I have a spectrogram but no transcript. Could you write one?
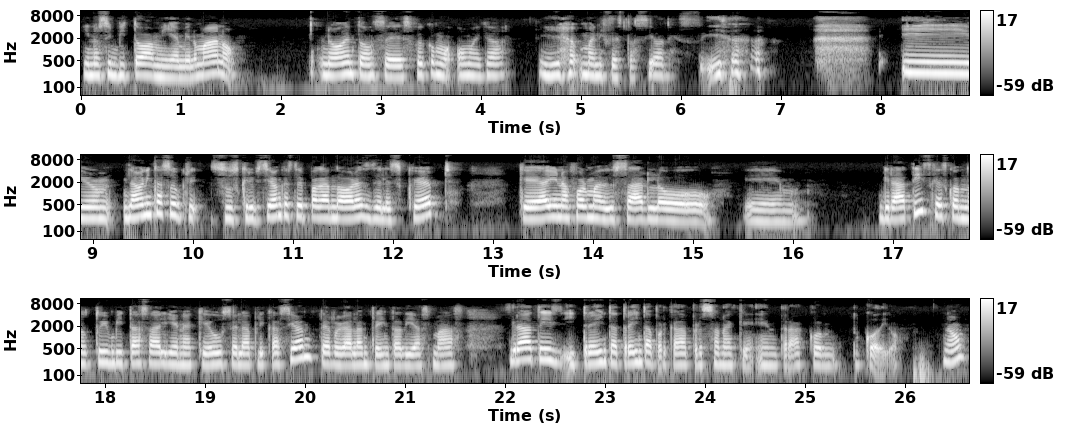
y nos invitó a mí y a mi hermano. ¿No? Entonces fue como, oh my god y manifestaciones. Y, um, la única suscripción que estoy pagando ahora es del script, que hay una forma de usarlo em, gratis, que es cuando tú invitas a alguien a que use la aplicación, te regalan 30 días más gratis y 30, 30 por cada persona que entra con tu código, ¿no?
